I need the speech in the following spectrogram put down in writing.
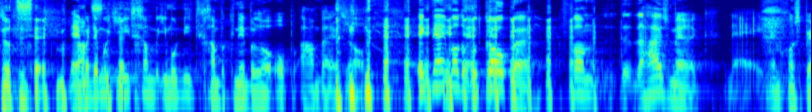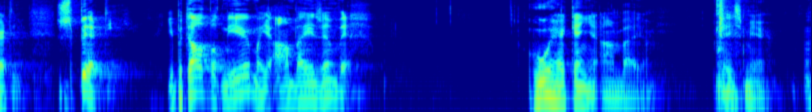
Dat is helemaal Nee, maar dan moet je, niet gaan, je moet niet gaan beknibbelen op aan bij jezelf. Ik neem wel de goedkope van de, de huismerk. Nee, ik neem gewoon Sperti. Sperti. Je betaalt wat meer, maar je aanbijen zijn weg. Hoe herken je aanbijen? Lees meer.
